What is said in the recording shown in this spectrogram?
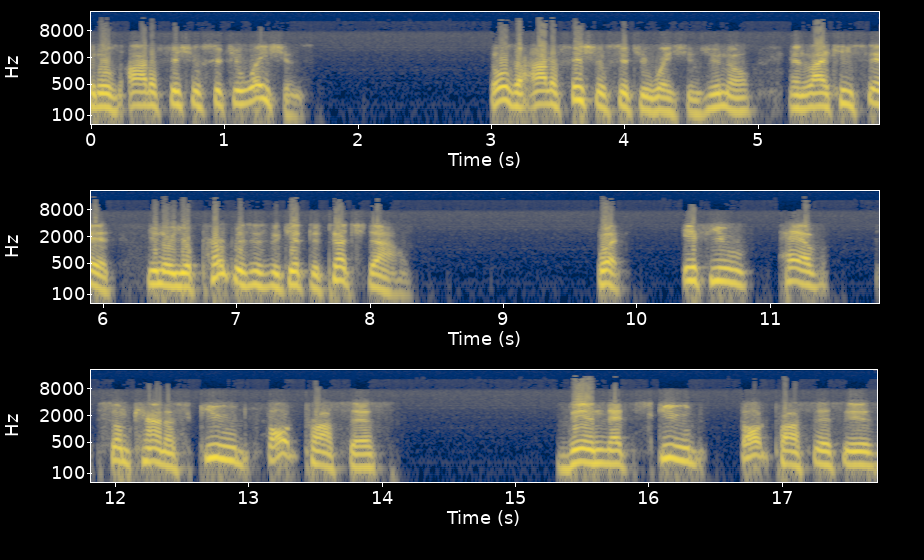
to those artificial situations. Those are artificial situations, you know. And like he said, you know, your purpose is to get the touchdown. But if you have some kind of skewed thought process, then that skewed thought process is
